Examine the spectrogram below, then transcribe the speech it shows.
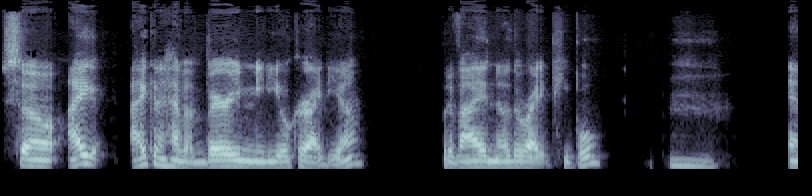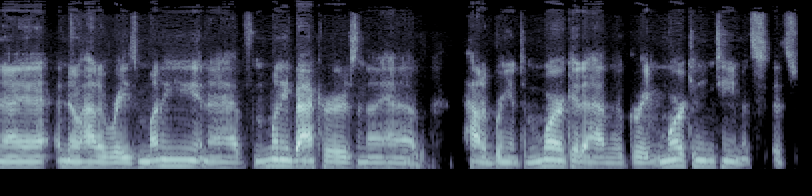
So I I can have a very mediocre idea, but if I know the right people, mm and I know how to raise money and I have money backers and I have how to bring it to market. I have a great marketing team. It's it's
